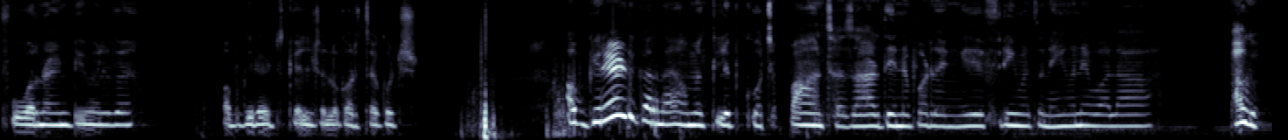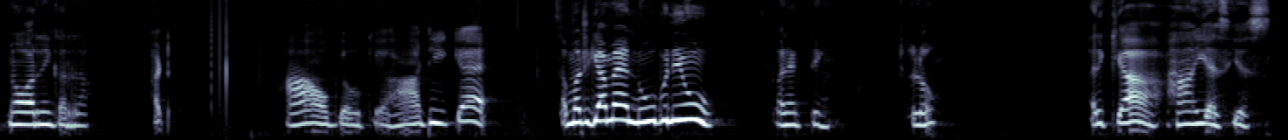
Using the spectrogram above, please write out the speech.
फोर नाइन्टी मिल गए। अपग्रेड स्किल चलो करते हैं कुछ। अपग्रेड करना है हमें क्लिप को अच्छा पाँच हज़ार देने पड़ेंगे फ्री में तो नहीं होने वाला। भग, मैं और नहीं कर रहा। हट। हाँ ओके ओके हाँ ठीक है। समझ गया मैं नूब नहीं हूँ। कनेक्टिंग चलो। अरे क्या? हाँ यस यस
